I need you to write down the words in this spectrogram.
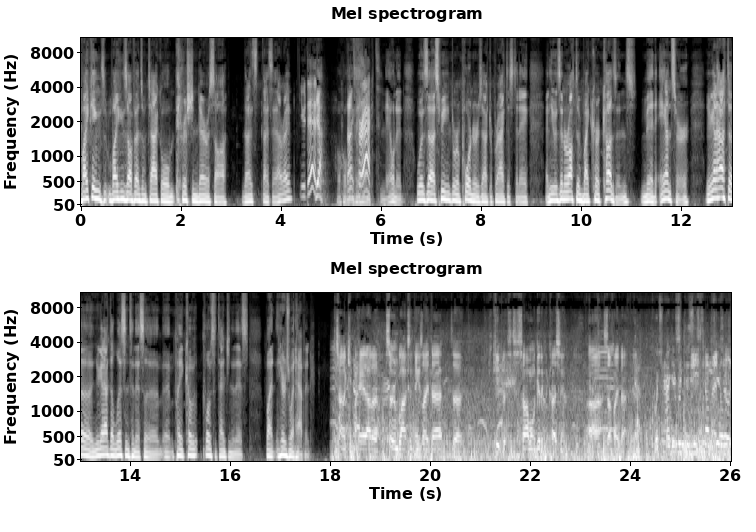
Vikings Vikings offensive tackle Christian Darrisaw. Did I, did I say that right? You did. Yeah. Oh, Nice. man, Correct. Nailed it. Was uh, speaking to reporters after practice today, and he was interrupted by Kirk Cousins mid answer. You're gonna have to you're gonna have to listen to this, uh, uh, pay co- close attention to this. But here's what happened. I'm trying to keep my head out of certain blocks and things like that to keep it so I won't get a concussion, uh, stuff like that. Yeah. Which practice does this team feel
